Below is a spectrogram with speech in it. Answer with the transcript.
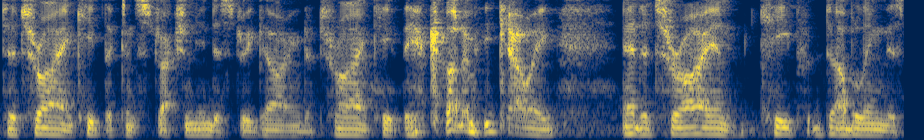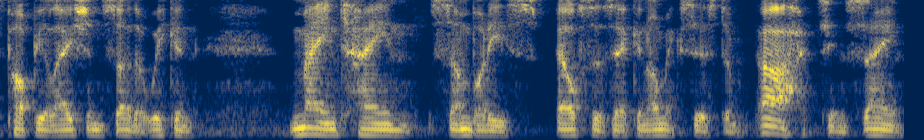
to try and keep the construction industry going, to try and keep the economy going, and to try and keep doubling this population so that we can maintain somebody's else's economic system. Ah, it's insane.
